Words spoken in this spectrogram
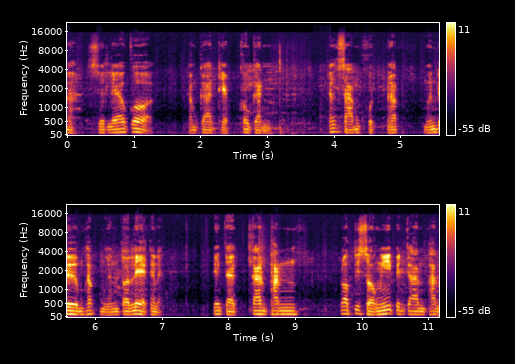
อะ เสร็จแล้วก็ทำการแถบเข้ากันทั้งสามขดนะครับ เหมือนเดิมครับ เหมือนตอนแรกนั่นแหละ เพียงแต่การพันรอบที่สองนี้เป็นการพัน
